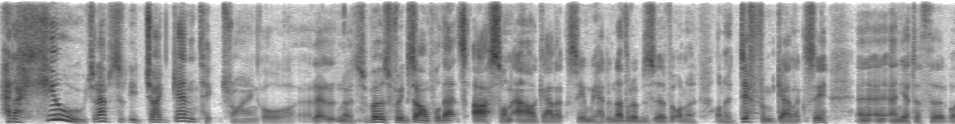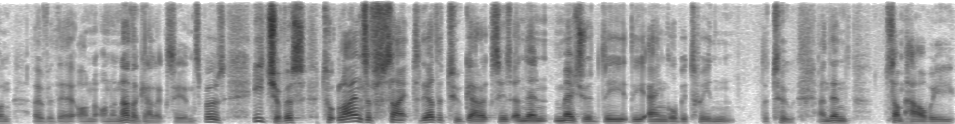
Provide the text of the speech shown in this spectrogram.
had a huge and absolutely gigantic triangle. Uh, suppose, for example, that's us on our galaxy, and we had another observer on a, on a different galaxy, and, and, and yet a third one over there on, on another galaxy. And suppose each of us took lines of sight to the other two galaxies and then measured the, the angle between the two. And then somehow we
